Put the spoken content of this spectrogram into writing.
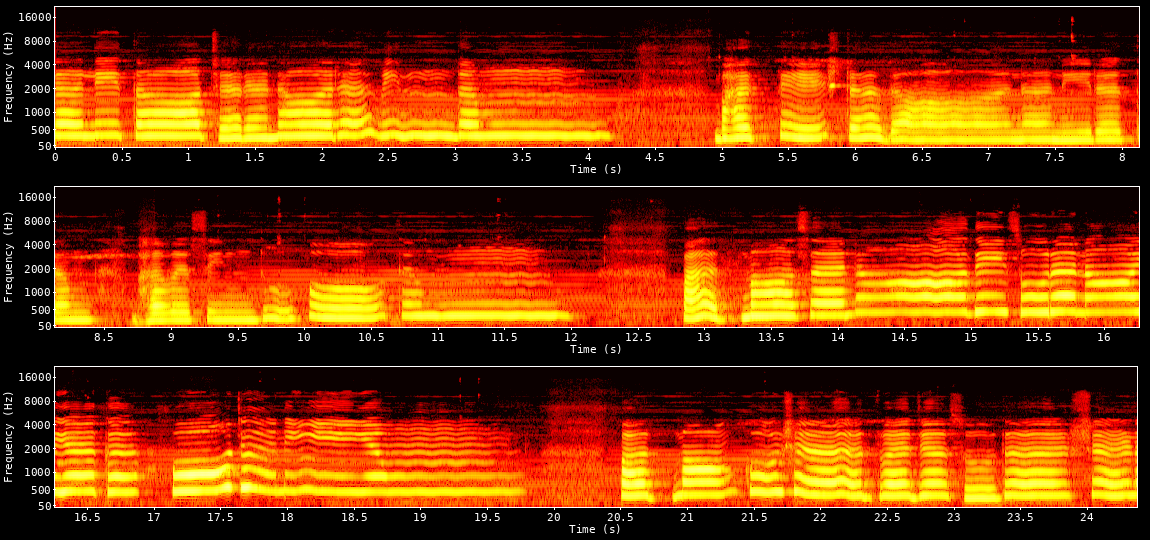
ललिताचरणारविन्दम् भक्तेष्टदाननिरतं भवसिन्धुपोतं पद्मासनादिसुरनायकपूजनीयं पद्माङ्कुशध्वजसुदर्शन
